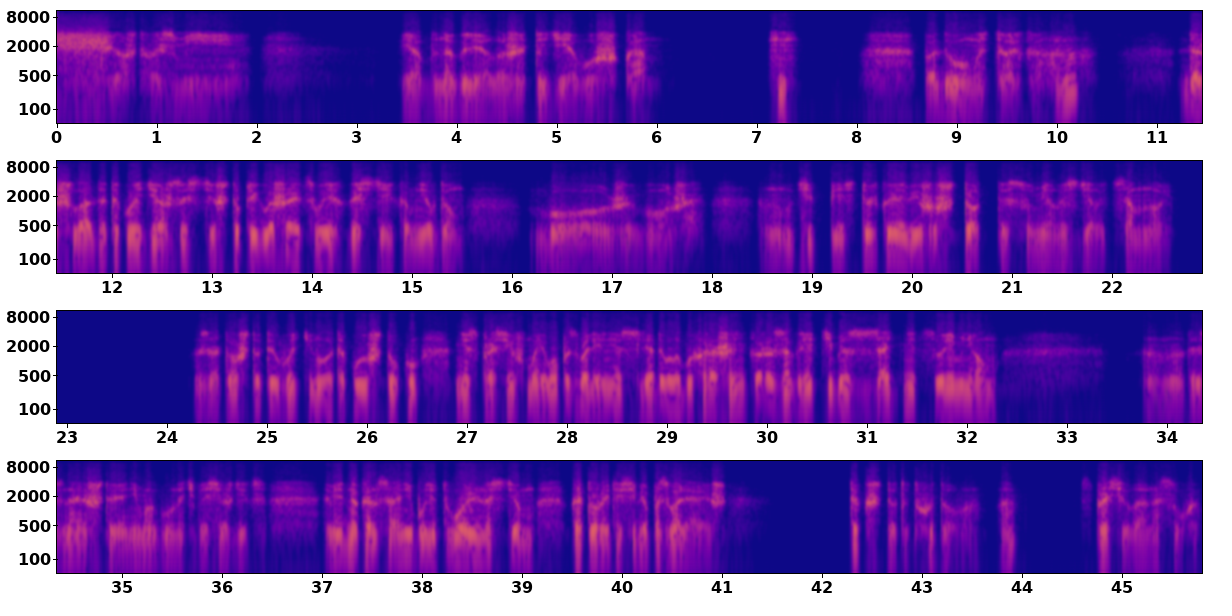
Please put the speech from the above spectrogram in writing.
черт возьми, и обнаглела же ты, девушка. Хм, подумай только, а? Дошла до такой дерзости, что приглашает своих гостей ко мне в дом. Боже, боже, ну теперь только я вижу, что ты сумела сделать со мной. За то, что ты выкинула такую штуку, не спросив моего позволения, следовало бы хорошенько разогреть тебе задницу ремнем. Но ты знаешь, что я не могу на тебя сердиться. Видно, конца не будет вольностям, которые ты себе позволяешь. Так что тут худого, а? Спросила она сухо.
